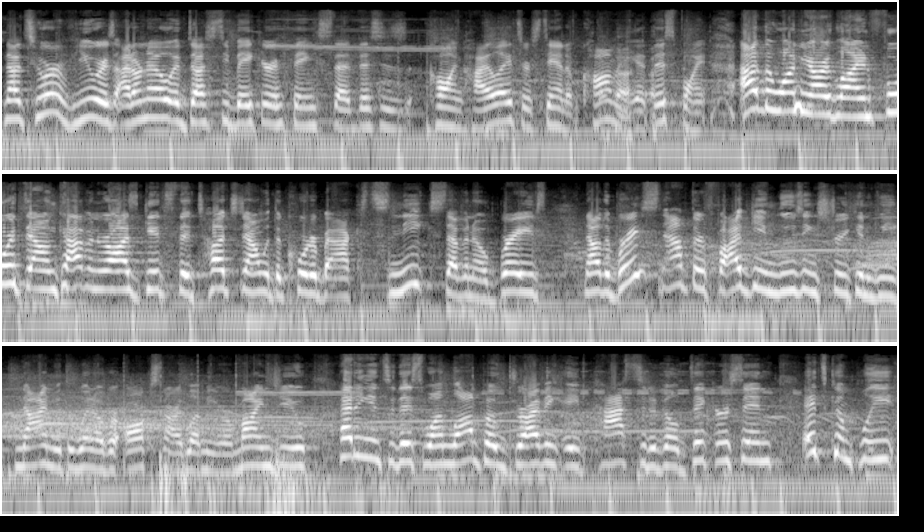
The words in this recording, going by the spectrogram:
Now, to our viewers, I don't know if Dusty Baker thinks that this is calling highlights or stand-up comedy at this point. At the one-yard line, fourth down, Kevin Ross gets the touchdown with the quarterback sneak 7-0 Braves. Now, the Braves snapped their five-game losing streak in Week 9 with a win over Oxnard, let me remind you. Heading into this one, Lompoc driving a pass to DeVille Dickerson. It's complete.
